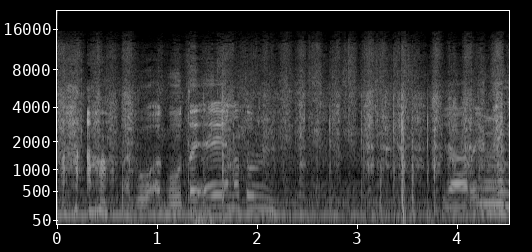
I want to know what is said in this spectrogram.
Ah, ah. Agu-agutay. Eh, ano to? Yari Mm. din.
